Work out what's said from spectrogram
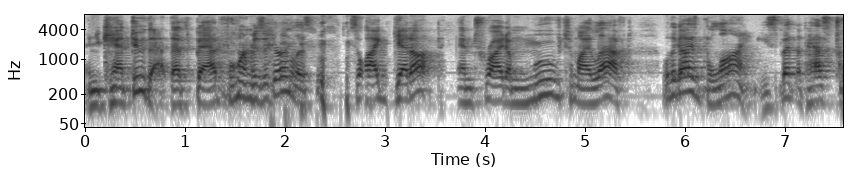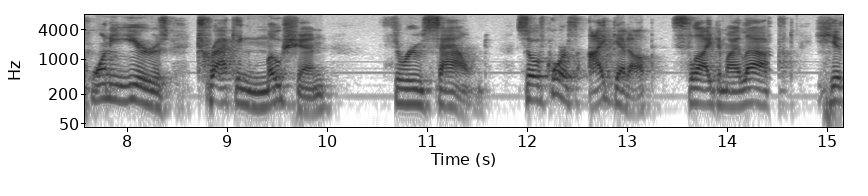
And you can't do that. That's bad form as a journalist. so I get up and try to move to my left. Well, the guy's blind. He spent the past 20 years tracking motion through sound. So, of course, I get up, slide to my left, his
